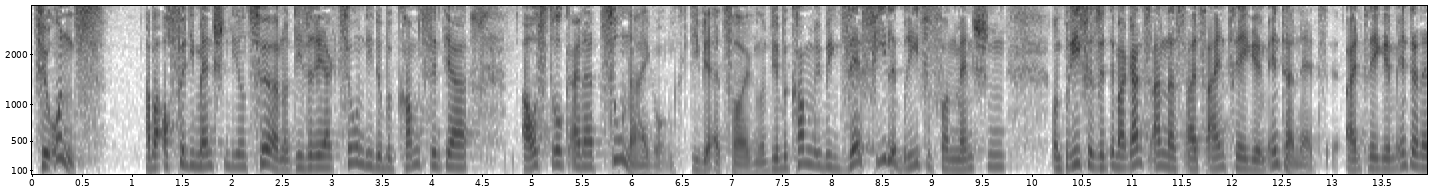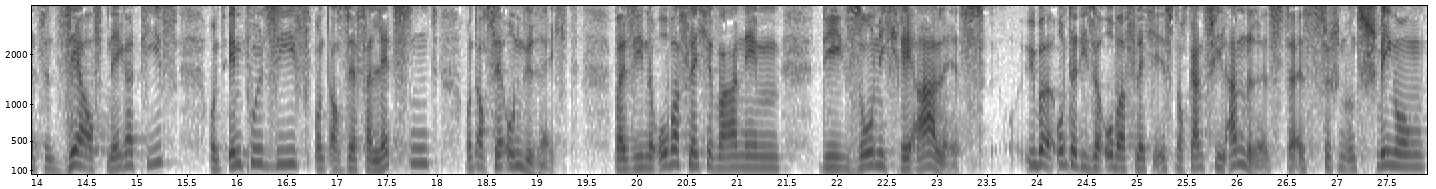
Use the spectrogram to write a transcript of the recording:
Für uns, aber auch für die Menschen, die uns hören. Und diese Reaktionen, die du bekommst, sind ja Ausdruck einer Zuneigung, die wir erzeugen. Und wir bekommen übrigens sehr viele Briefe von Menschen, und Briefe sind immer ganz anders als Einträge im Internet. Einträge im Internet sind sehr oft negativ und impulsiv und auch sehr verletzend und auch sehr ungerecht, weil sie eine Oberfläche wahrnehmen, die so nicht real ist über, unter dieser Oberfläche ist noch ganz viel anderes. Da ist zwischen uns Schwingung,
